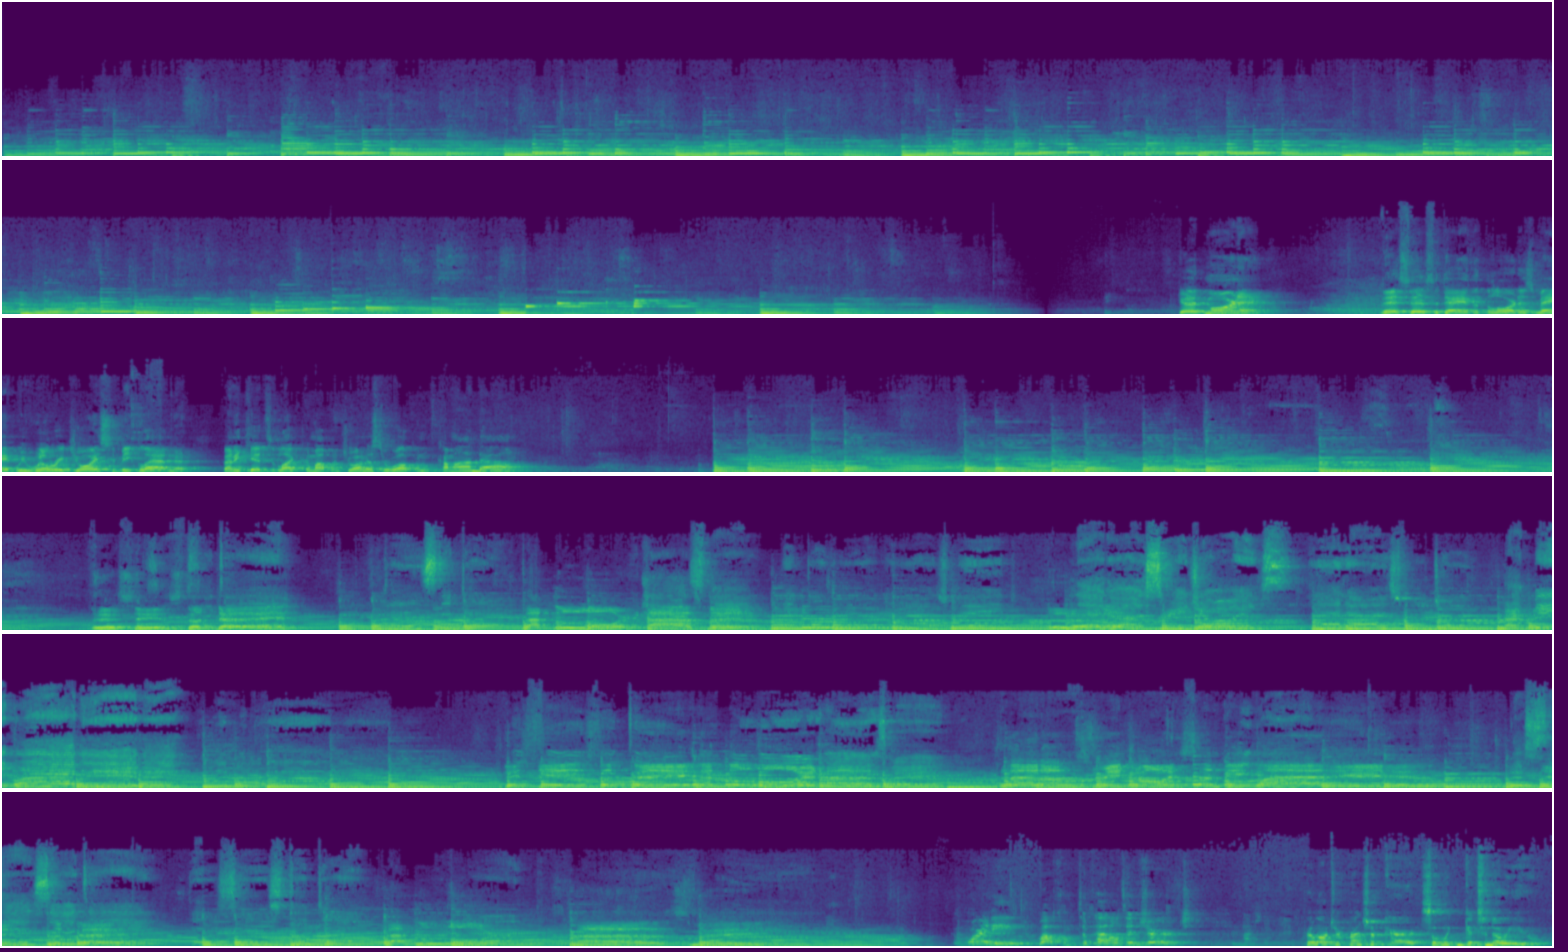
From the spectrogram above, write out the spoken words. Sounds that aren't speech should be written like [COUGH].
Good This is the day that the Lord has made. We will rejoice and be glad in it. If any kids would like to come up and join us, they're welcome. Come on down. This is the day Church. Fill out your friendship card so we can get to know you.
